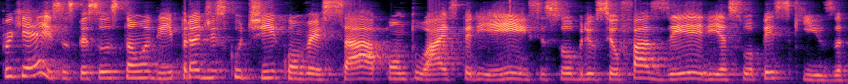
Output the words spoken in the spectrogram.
Porque é isso, as pessoas estão ali para discutir, conversar, pontuar experiências sobre o seu fazer e a sua pesquisa.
